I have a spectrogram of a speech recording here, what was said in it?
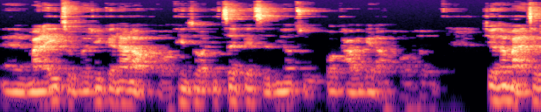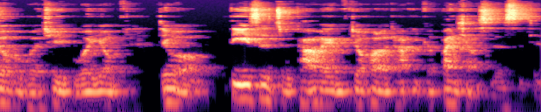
嗯，买了一组回去跟他老婆，听说这辈子没有煮过咖啡给老婆喝，结果他买了这个壶回去不会用，结果。第一次煮咖啡就花了他一个半小时的时间，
